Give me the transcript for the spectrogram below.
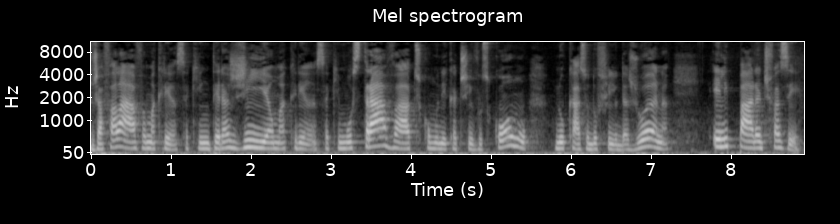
já falava, uma criança que interagia, uma criança que mostrava atos comunicativos, como no caso do filho da Joana, ele para de fazer.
